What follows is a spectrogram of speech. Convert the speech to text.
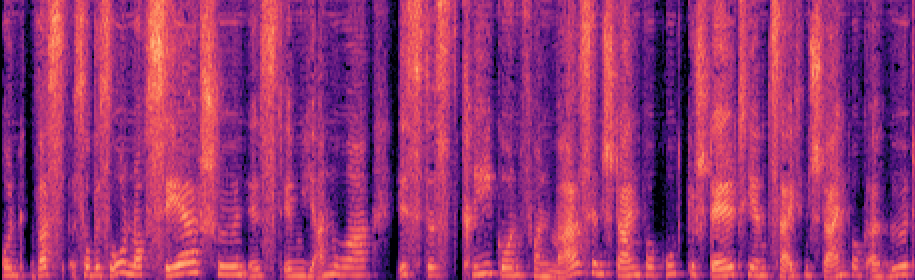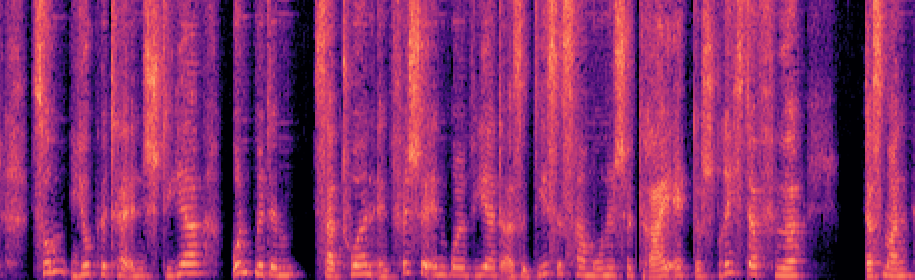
und was sowieso noch sehr schön ist im Januar, ist das Trigon von Mars in Steinbock gut gestellt, hier im Zeichen Steinbock erhöht, zum Jupiter in Stier und mit dem Saturn in Fische involviert. Also dieses harmonische Dreieck, das spricht dafür, dass man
